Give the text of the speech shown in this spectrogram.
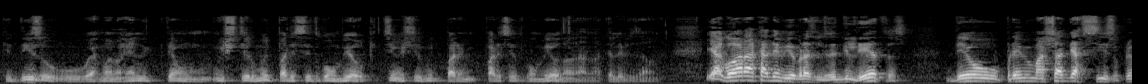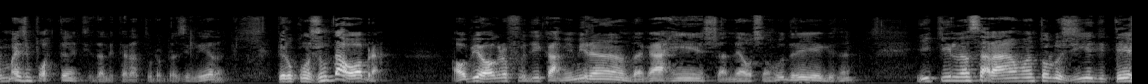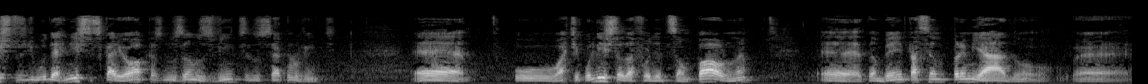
que diz o, o Hermano Henry que tem um, um, estilo muito parecido com o meu, que tinha um estilo muito pare, parecido com o meu na, na televisão. Né? E agora a Academia Brasileira de Letras deu o prêmio Machado de Assis, o prêmio mais importante da literatura brasileira, pelo conjunto da obra, ao biógrafo de Carmen Miranda, Garrincha, Nelson Rodrigues, né? e que lançará uma antologia de textos de modernistas cariocas nos anos 20 do século XX. É, o articulista da Folha de São Paulo né, é, também está sendo premiado é,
